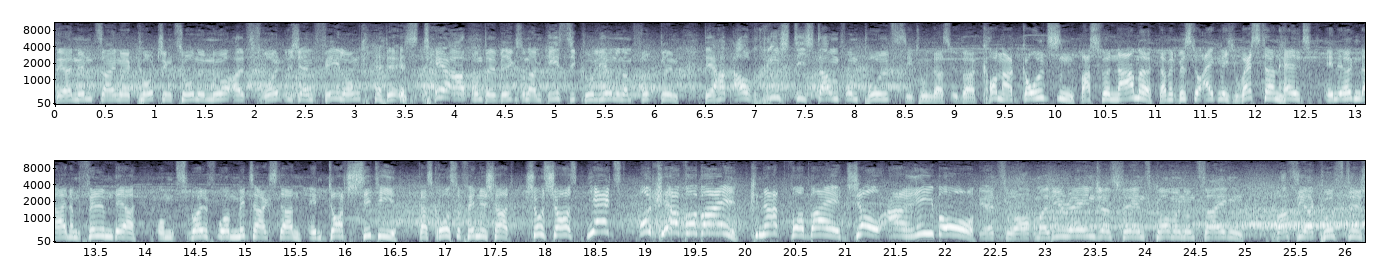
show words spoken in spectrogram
der nimmt seine Coachingzone nur als freundliche Empfehlung. Der ist derart unterwegs und am Gestikulieren und am Fuchteln. Der hat auch richtig Dampf und Puls. Sie tun das über Connor Golson. Was für ein Name. Damit bist du eigentlich Western-Held in irgendeinem Film, der um 12 Uhr mittags dann in Dodge City das große Finish hat. Schusschance, jetzt und knapp vorbei. Knapp vorbei. Joe Aribo. Jetzt, wo auch mal die Rangers-Fans kommen und zeigen, was sie akustisch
